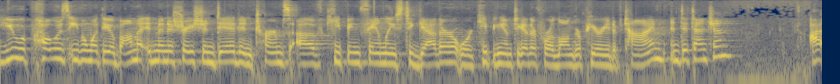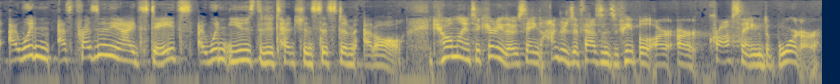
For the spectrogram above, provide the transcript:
you oppose even what the Obama administration did in terms of keeping families together or keeping them together for a longer period of time in detention? I, I, wouldn't, as president of the United States, I wouldn't use the detention system at all. Homeland Security, though, is saying hundreds of thousands of people are, are crossing the border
